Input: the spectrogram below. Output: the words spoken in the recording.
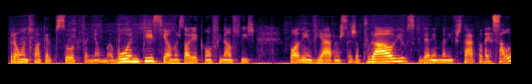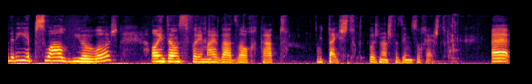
para onde qualquer pessoa que tenha uma boa notícia, uma história com um final feliz, pode enviar-nos, seja por áudio, se quiserem manifestar toda essa alegria pessoal de viva voz, ou então, se forem mais dados ao recato, por texto, que depois nós fazemos o resto. Uh,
